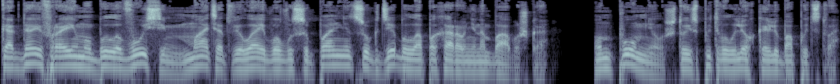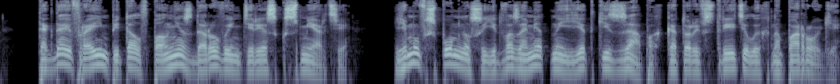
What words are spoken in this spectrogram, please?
Когда Ефраиму было восемь, мать отвела его в усыпальницу, где была похоронена бабушка. Он помнил, что испытывал легкое любопытство. Тогда Ефраим питал вполне здоровый интерес к смерти. Ему вспомнился едва заметный едкий запах, который встретил их на пороге.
